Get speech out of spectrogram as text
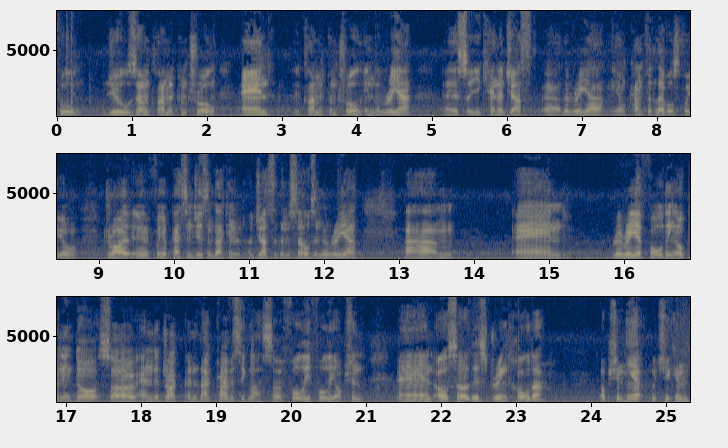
full dual zone climate control and climate control in the rear uh, so you can adjust uh, the rear you know comfort levels for your drive uh, for your passengers and that can adjust it themselves in the rear. Um, and rear folding opening door so and the dark and the dark privacy glass. So fully fully optioned. And also this drink holder option here which you can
